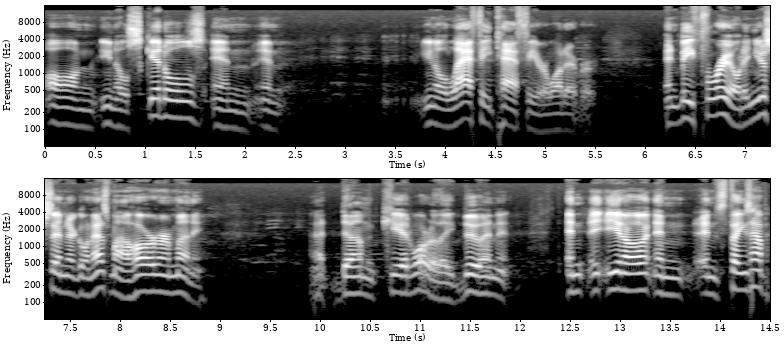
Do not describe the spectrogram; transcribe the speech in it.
on, you know, Skittles and, and you know, Laffy Taffy or whatever, and be thrilled. And you're sitting there going, that's my hard earned money. That dumb kid, what are they doing? And, and you know, and, and things happen.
